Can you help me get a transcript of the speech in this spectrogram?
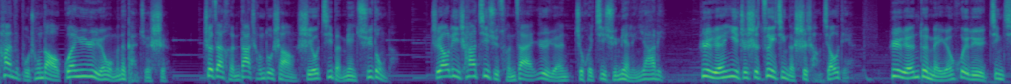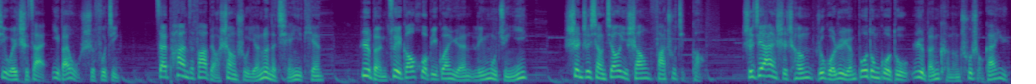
Pant 补充到，关于日元，我们的感觉是，这在很大程度上是由基本面驱动的。只要利差继续存在，日元就会继续面临压力。日元一直是最近的市场焦点，日元对美元汇率近期维持在一百五十附近。在 Pant 发表上述言论的前一天，日本最高货币官员铃木俊一甚至向交易商发出警告。直接暗示称，如果日元波动过度，日本可能出手干预。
